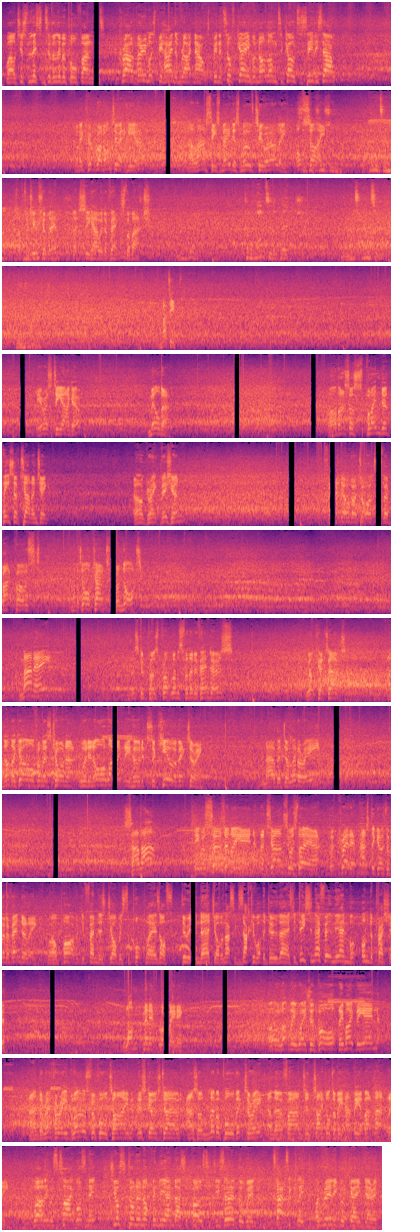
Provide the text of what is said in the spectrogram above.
Well, just listen to the Liverpool fans. The crowd very much behind them right now. It's been a tough game, but not long to go to see this out. Well, he could run onto it here. Alas, he's made his move too early. Offside. Substitution then. Let's see how it affects the match. Coming onto the pitch, number 20, Bernard. Matip. Here is Thiago. Milner. Oh, that's a splendid piece of challenging. Oh, great vision. Fed over towards the back post. And it all counts for naught. Mane. This could pose problems for the defenders. Well kept out. Another goal from this corner would in all likelihood secure victory. Now the delivery. Salah. He was certainly in, the chance was there, but credit has to go to the defender Lee. Well, part of a defender's job is to put players off doing their job, and that's exactly what they do there. It's a decent effort in the end, but under pressure. One minute remaining. Oh, lovely weighted ball. They might be in. And the referee blows for full time. This goes down as a Liverpool victory, and their fans entitled to be happy about that, Lee. Well, it was tight, wasn't it? Just done enough in the end, I suppose, to deserve the win. Tactically, a really good game, Derek.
